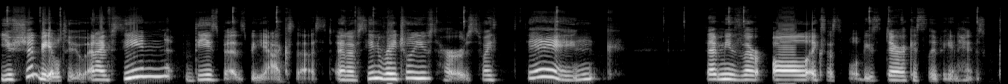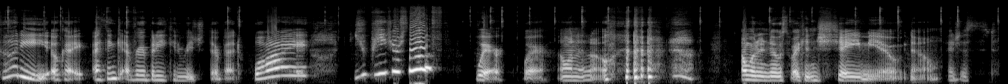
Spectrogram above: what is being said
you should be able to. And I've seen these beds be accessed. And I've seen Rachel use hers. So I think that means they're all accessible because Derek is sleeping in his. Goody. Okay, I think everybody can reach their bed. Why? You peed yourself? Where? Where? I want to know. I want to know so I can shame you. No, I just,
